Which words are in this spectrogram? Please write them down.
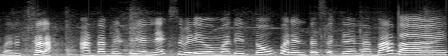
बरं चला आता भेटूया नेक्स्ट व्हिडिओमध्ये तोपर्यंत सगळ्यांना बाय बाय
